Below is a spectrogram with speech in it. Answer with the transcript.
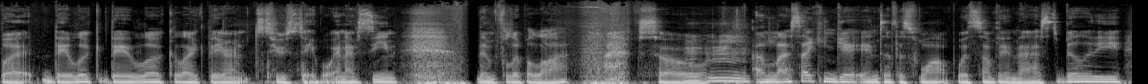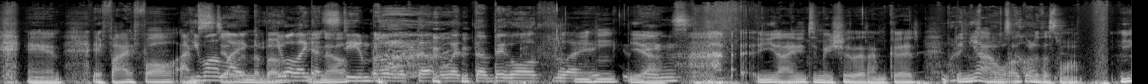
but they look they look like they aren't too stable, and I've seen them flip a lot. So unless I can get into the swamp with something that has stability, and if I fall, I'm You want still like in the boat. you want like that know? steamboat with the with the big old like Mhm, yeah. things. You know, I need to make sure that I'm good. What then yeah, I'll, I'll go to the swamp. Hmm?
